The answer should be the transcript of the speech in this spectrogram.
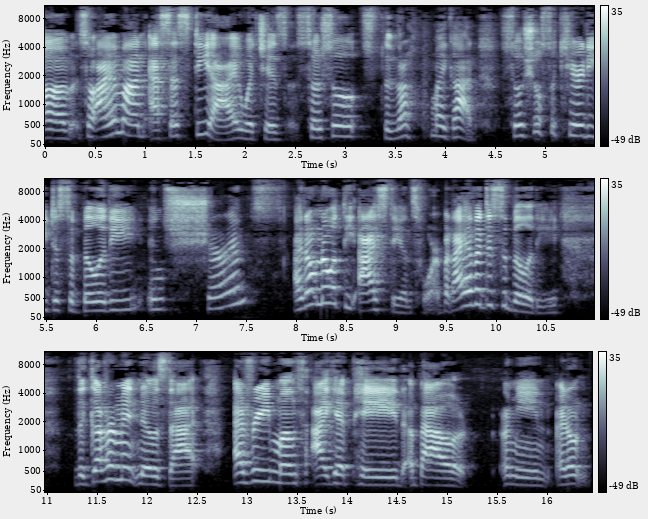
Um, so I am on SSDI, which is social. Oh my God, Social Security Disability Insurance. I don't know what the I stands for, but I have a disability. The government knows that. Every month I get paid about. I mean, I don't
